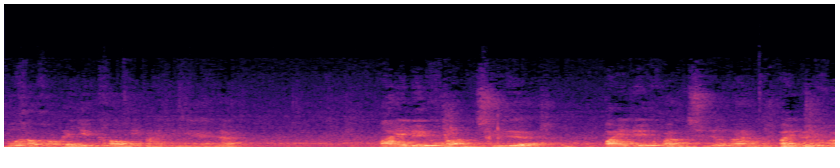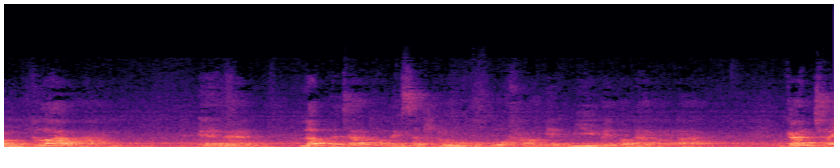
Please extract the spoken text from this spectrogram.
พวก เขาเข้าไปยึดครองนี่หมายถึงไงครับ ไปด้วยความเชื่อ ไปด้วยความเชื่อมั่น ไปด้วยความกล้าหาญเห็นไหมแล้วพระเจ้าทำให้ศัตรูของพวกเขาเนี่ยหนีไปต่อหน้าต่อตา การใช้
